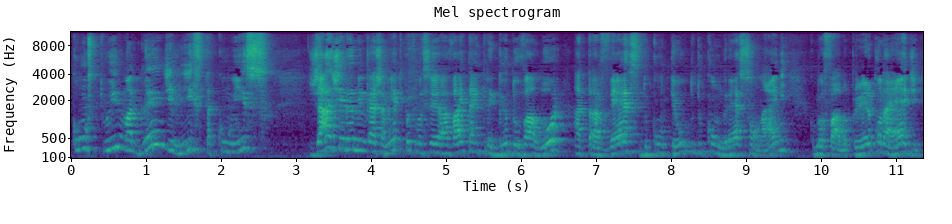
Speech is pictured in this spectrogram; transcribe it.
construir uma grande lista com isso, já gerando engajamento, porque você já vai estar entregando valor através do conteúdo do congresso online. Como eu falo, primeiro Conaed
